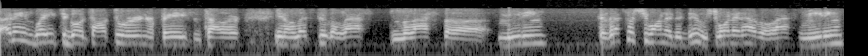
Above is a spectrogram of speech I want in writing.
I didn't wait to go talk to her in her face and tell her, you know, let's do the last the last uh, meeting, because that's what she wanted to do. She wanted to have a last meeting.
